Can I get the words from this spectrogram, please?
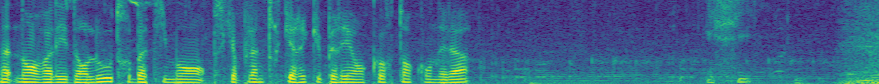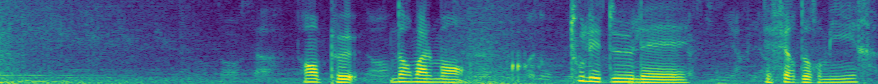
Maintenant, on va aller dans l'autre bâtiment, parce qu'il y a plein de trucs à récupérer encore tant qu'on est là. Ici. On peut normalement tous les deux les, les faire dormir.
